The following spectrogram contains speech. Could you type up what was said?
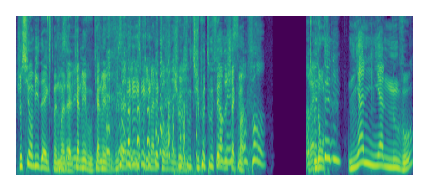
Je suis ambidex, mademoiselle. Calmez-vous, calmez-vous. Vous avez l'esprit mal tourné. Je peux, tout, je peux tout faire de chaque main. Enfin, un peu Donc- de tenue. Nyan Nyan Nouveau.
